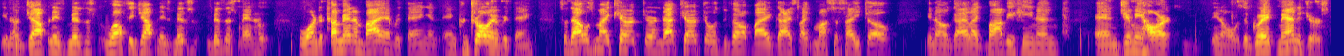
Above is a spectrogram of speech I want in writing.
you know, Japanese business, wealthy Japanese business, businessman who, who wanted to come in and buy everything and, and control everything. So that was my character, and that character was developed by guys like Masa Saito, you know, a guy like Bobby Heenan and Jimmy Hart, you know, the great managers.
